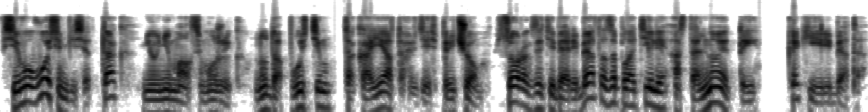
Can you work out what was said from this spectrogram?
«Всего 80, так?» – не унимался мужик. «Ну, допустим. Так а я-то здесь при чем? 40 за тебя ребята заплатили, остальное ты». «Какие ребята?»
